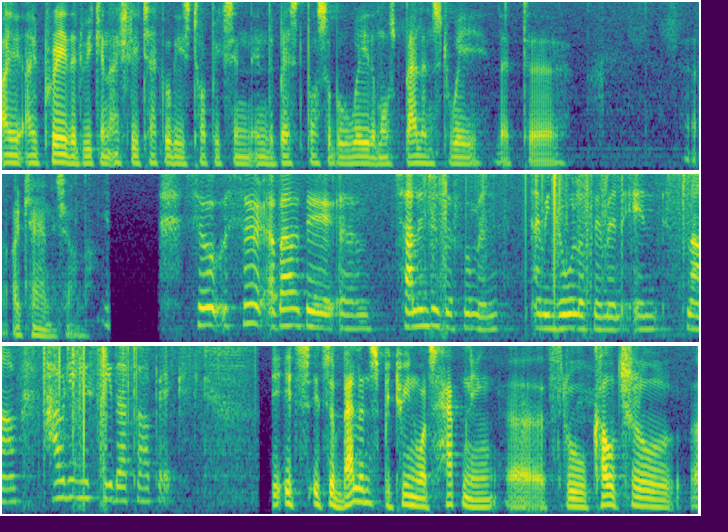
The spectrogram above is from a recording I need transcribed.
I, I, pray that we can actually tackle these topics in, in the best possible way, the most balanced way that uh, I can, inshallah. So, sir, about the um, challenges of women, I mean, role of women in Islam, how do you see that topic? It's, it's a balance between what's happening uh, through cultural, uh,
